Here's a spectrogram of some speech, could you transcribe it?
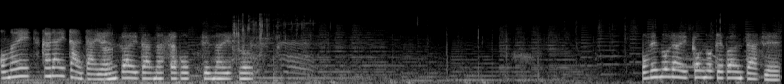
お前いつからいたんだよ案。外だなサボってないぞ。俺のライトの出番だぜ。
